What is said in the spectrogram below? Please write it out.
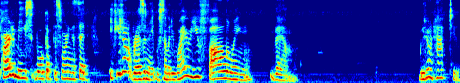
part of me woke up this morning and said, if you don't resonate with somebody, why are you following them? We don't have to.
